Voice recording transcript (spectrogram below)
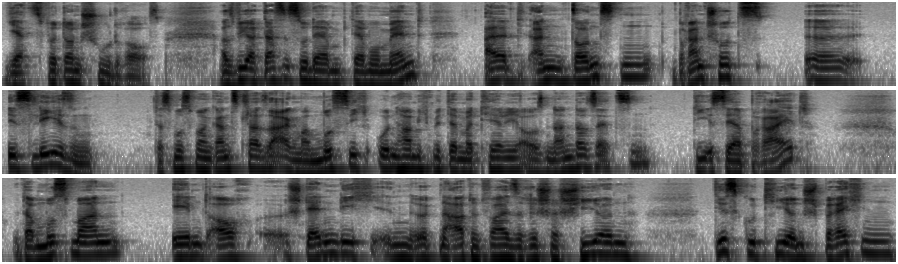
Jetzt wird dann Schuh draus. Also wie gesagt, das ist so der, der Moment. Ansonsten, Brandschutz äh, ist Lesen. Das muss man ganz klar sagen. Man muss sich unheimlich mit der Materie auseinandersetzen. Die ist sehr breit. Und da muss man eben auch äh, ständig in irgendeiner Art und Weise recherchieren, diskutieren, sprechen,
